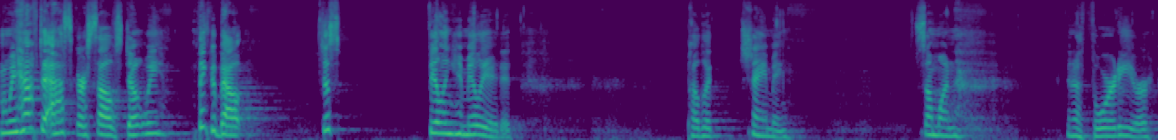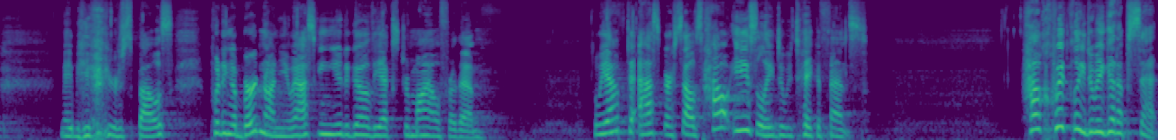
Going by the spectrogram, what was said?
And we have to ask ourselves, don't we? Think about just feeling humiliated, public shaming, someone in authority or maybe your spouse putting a burden on you, asking you to go the extra mile for them. We have to ask ourselves, how easily do we take offense? How quickly do we get upset?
